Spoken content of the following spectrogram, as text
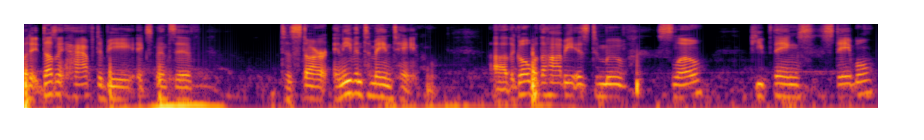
but it doesn't have to be expensive to start and even to maintain. Uh, the goal with the hobby is to move slow, keep things stable.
